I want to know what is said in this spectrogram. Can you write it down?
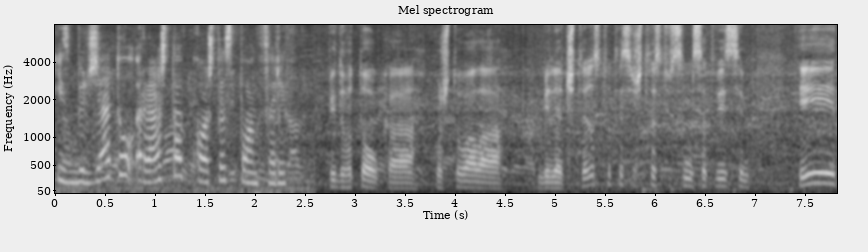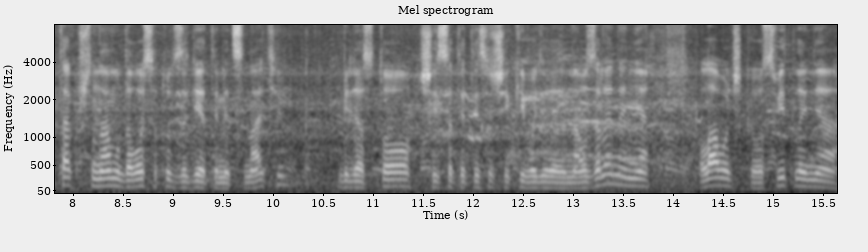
із бюджету, решта кошти спонсорів. Підготовка коштувала біля 400 тисяч 378. І також нам вдалося тут задіяти меценатів біля 160 тисяч, які виділили на озеленення, лавочки, освітлення.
